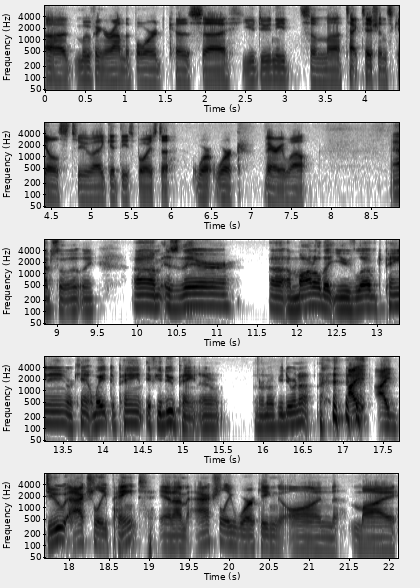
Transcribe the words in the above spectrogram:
uh, moving around the board because uh, you do need some uh, tactician skills to uh, get these boys to wor- work very well. Absolutely. Um, is there uh, a model that you've loved painting or can't wait to paint? If you do paint, I don't. I don't know if you do or not. I, I do actually paint, and I'm actually working on my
